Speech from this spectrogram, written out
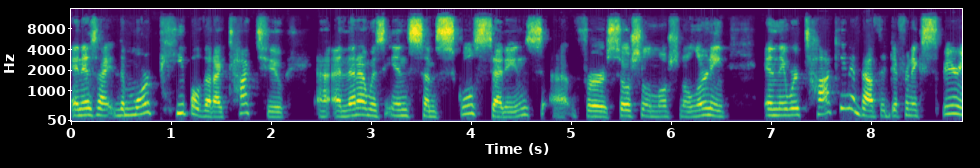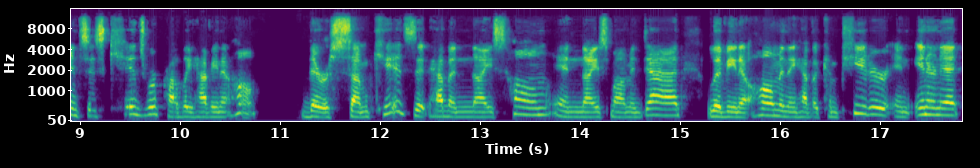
And as I, the more people that I talked to, uh, and then I was in some school settings uh, for social emotional learning, and they were talking about the different experiences kids were probably having at home. There are some kids that have a nice home and nice mom and dad living at home, and they have a computer and internet,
